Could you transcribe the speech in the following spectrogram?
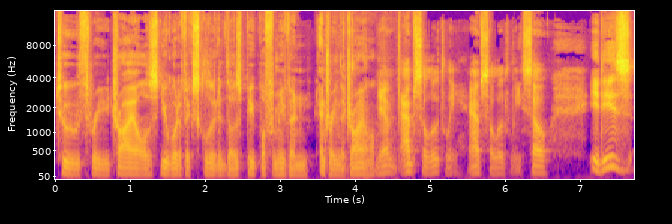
two, three trials, you would have excluded those people from even entering the trial. Yeah, absolutely. Absolutely. So it is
